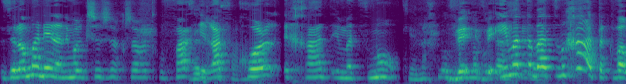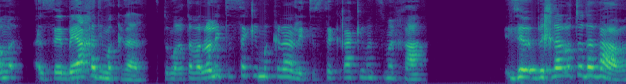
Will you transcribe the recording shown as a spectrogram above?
זה לא מעניין, אני מרגישה שעכשיו התקופה היא רק תקופה. כל אחד עם עצמו. כי אנחנו עובדים עבודה ואם אתה אחרת. בעצמך, אתה כבר, זה ביחד עם הכלל. זאת אומרת, אבל לא להתעסק עם הכלל, להתעסק רק עם עצמך. זה בכלל אותו דבר.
